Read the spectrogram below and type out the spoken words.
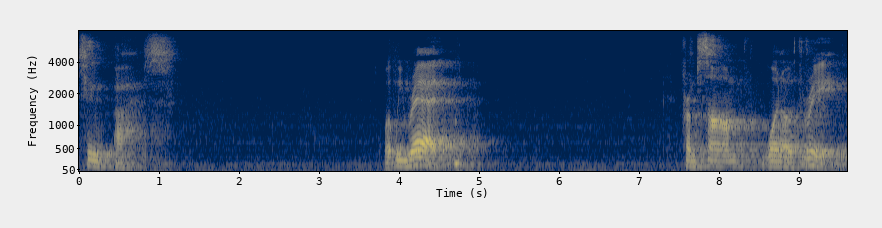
to us. What we read from Psalm 103.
